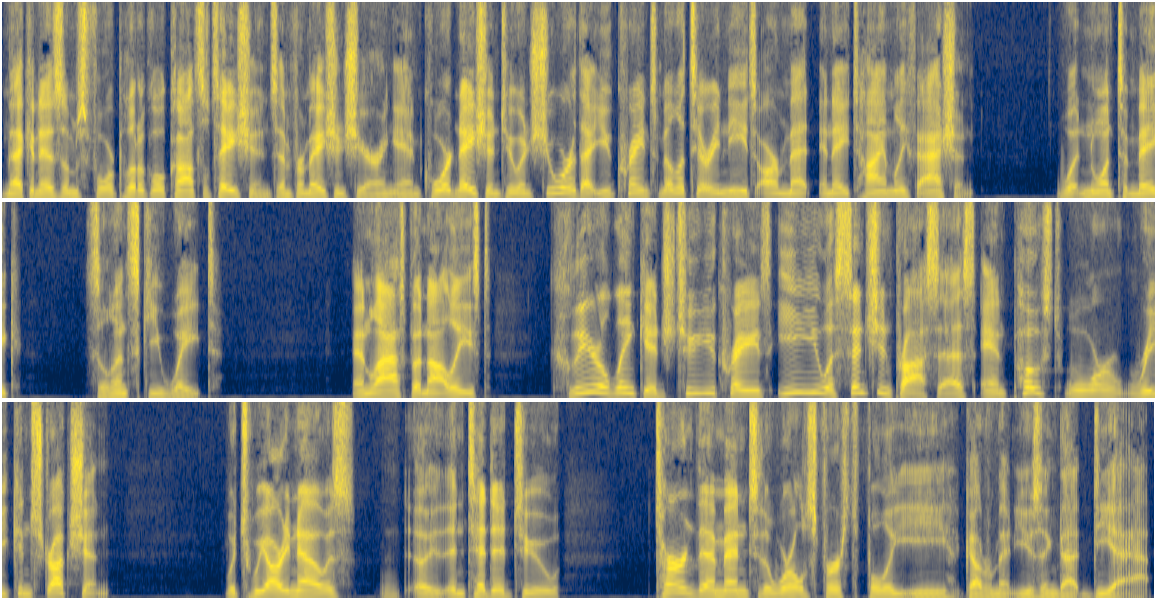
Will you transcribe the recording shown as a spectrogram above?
mechanisms for political consultations, information sharing, and coordination to ensure that Ukraine's military needs are met in a timely fashion. Wouldn't want to make Zelensky wait. And last but not least, clear linkage to Ukraine's EU accession process and post war reconstruction, which we already know is uh, intended to turn them into the world's first fully e government using that Diia app.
